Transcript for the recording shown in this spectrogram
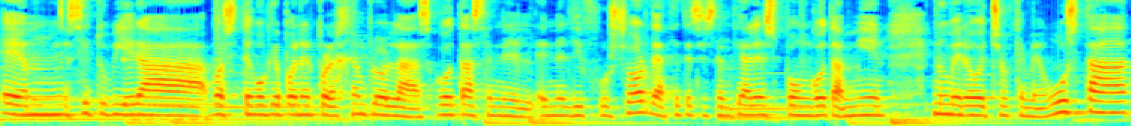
Em, si tuviera, pues si tengo que poner, por ejemplo, las gotas en el, en el difusor de aceites esenciales, pongo también número 8 que me gusta.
